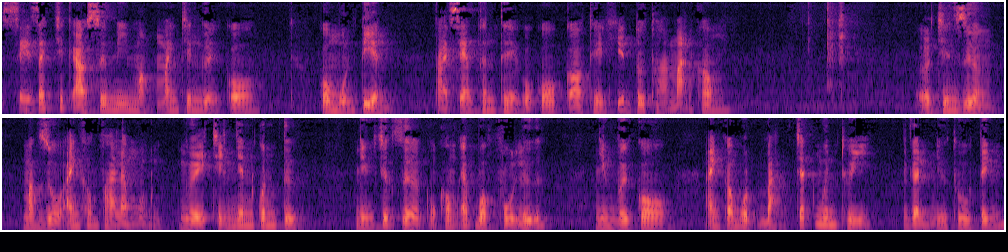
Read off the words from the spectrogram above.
xé rách chiếc áo sơ mi mỏng manh trên người cô. Cô muốn tiền, phải xem thân thể của cô có thể khiến tôi thỏa mãn không. Ở trên giường, mặc dù anh không phải là một người chính nhân quân tử, nhưng trước giờ cũng không ép buộc phụ nữ. Nhưng với cô, anh có một bản chất nguyên thủy, gần như thú tính,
